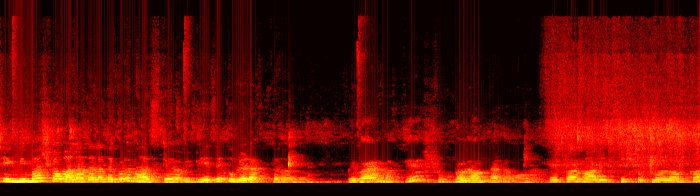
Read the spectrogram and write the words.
চিংড়ি মাছ সব আলাদা আলাদা করে ভাজতে হবে ভেজে তুলে রাখতে হবে। এবার হচ্ছে শুকনো লঙ্কা দেবো। এরপর মা দিচ্ছে শুকনো লঙ্কা।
